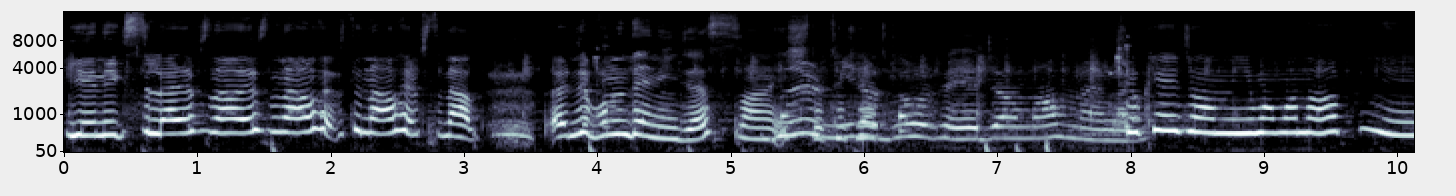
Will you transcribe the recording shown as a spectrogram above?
Yeni iksirler hepsini al, hepsini al, hepsini al, hepsini al. Önce bunu deneyeceğiz. Sonra Dur işte teker... dur heyecanlanma hemen. Çok heyecanlıyım ama ne yapayım?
